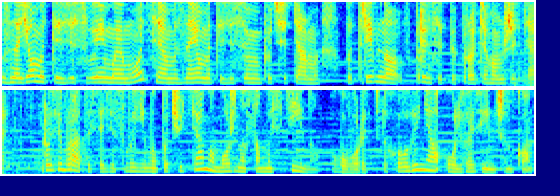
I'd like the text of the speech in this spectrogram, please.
Знайомитись зі своїми емоціями, знайомитись зі своїми почуттями потрібно в принципі протягом життя. Розібратися зі своїми почуттями можна самостійно, говорить психологиня Ольга Зінченко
